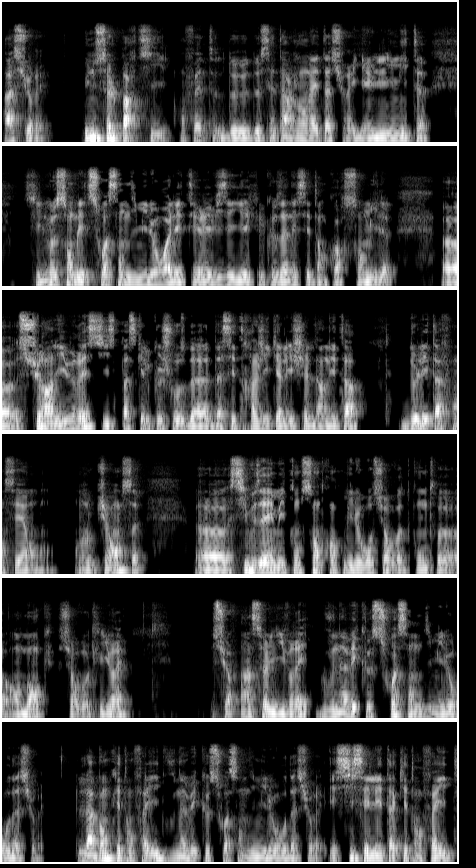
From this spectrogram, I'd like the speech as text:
assuré. Une seule partie, en fait, de, de cet argent-là est assurée. Il y a une limite qui, il me semble, est de 70 000 euros. Elle a été révisée il y a quelques années, c'était encore 100 000. Euh, sur un livret, s'il se passe quelque chose d'a- d'assez tragique à l'échelle d'un État, de l'État français en, en l'occurrence, euh, si vous avez, mettons, 130 000 euros sur votre compte euh, en banque, sur votre livret, sur un seul livret, vous n'avez que 70 000 euros d'assurés. La banque est en faillite, vous n'avez que 70 000 euros d'assurés. Et si c'est l'État qui est en faillite,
